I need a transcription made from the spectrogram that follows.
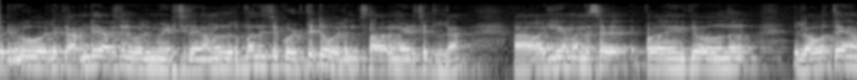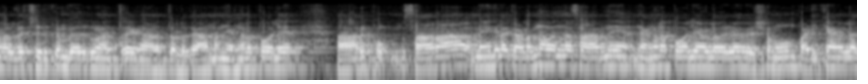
ഒരു പോലും കറണ്ട് ചാർജിന് പോലും മേടിച്ചില്ല. നമ്മൾ നിർബന്ധിച്ച് കൊടുത്തിട്ട് പോലും സാറ് മേടിച്ചിട്ടില്ല. ആ വലിയ മനസ്സ് ഇപ്പോൾ എനിക്ക് തോന്നുന്നു ലോകത്തെ വളരെ ചുരുക്കം പേർക്ക് മാത്രമേ കാണത്തുള്ളൂ. കാരണം ഞങ്ങളെപ്പോലെ ആർക്കും സാർ ആ മേഖല കടന്നു വന്ന സാറിന് ഞങ്ങളെപ്പോലെയുള്ളവരുടെ വിഷമവും പഠിക്കാനുള്ള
